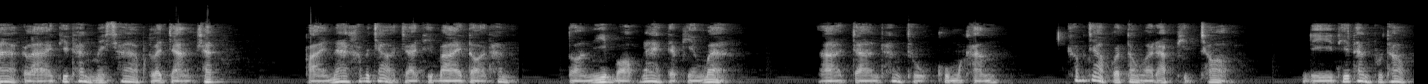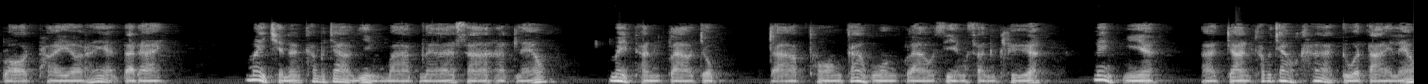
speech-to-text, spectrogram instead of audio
มากหลายที่ท่านไม่ทราบกระจ่างชัด ภายหน้าข้าพเจ้าจะอธิบายต่อท่าน ตอนนี้บอกได้แต่เพียงว่า อาจารย์ท่านถูกคุมขัง ข้าพเจ้าก็ต้องรับผิดชอบ ดีที่ท่านผู้เฒ่าปลอดภัยไร้อันตราย ไม่เช่นนั้นข้าพเจ้ายิ่งบาปหนาสาหัสแล้ว ไม่ทันกล่าวจบ ดาบทองก้าวห่วงกล่าวเสียงสั่นเครือเล่งเงีย อาจารย์ข้าพเจ้าฆ่าตัวตายแล้ว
